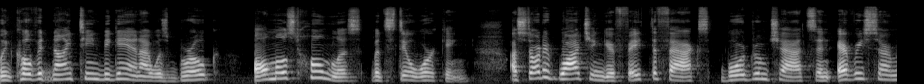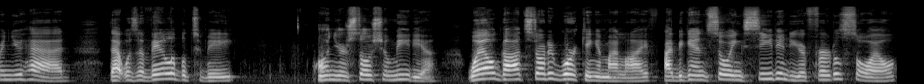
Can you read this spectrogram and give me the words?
when COVID 19 began, I was broke, almost homeless, but still working. I started watching your Faith the Facts boardroom chats and every sermon you had that was available to me on your social media. Well, God started working in my life. I began sowing seed into your fertile soil,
